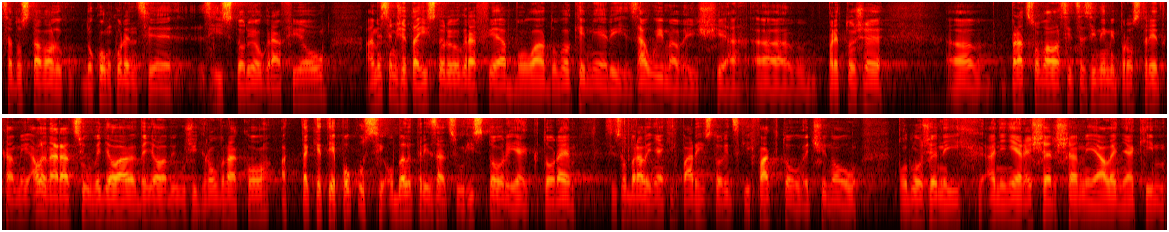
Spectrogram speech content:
sa dostávala do konkurencie s historiografiou a myslím, že tá historiografia bola do veľkej miery zaujímavejšia, e, pretože e, pracovala síce s inými prostriedkami, ale naráciu vedela, vedela využiť rovnako a také tie pokusy o beletrizáciu histórie, ktoré si zobrali nejakých pár historických faktov, väčšinou podložených ani nie rešeršami, ale nejakým,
